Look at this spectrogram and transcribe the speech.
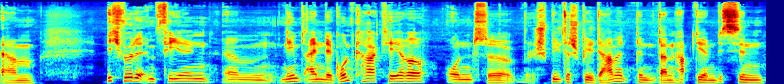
Ähm, ich würde empfehlen, ähm, nehmt einen der Grundcharaktere und äh, spielt das Spiel damit, denn dann habt ihr ein bisschen,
